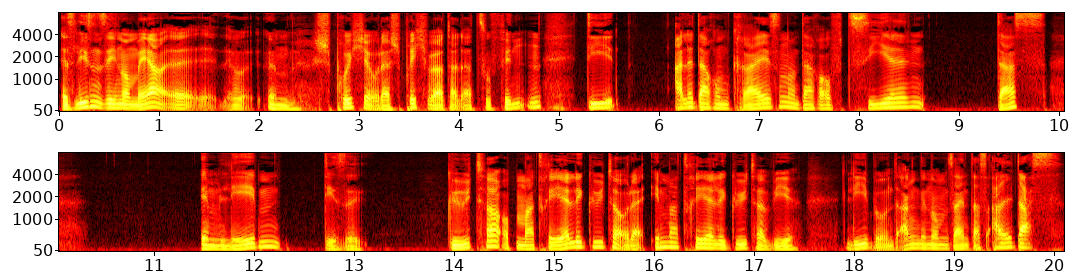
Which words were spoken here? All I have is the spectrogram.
Es ließen sich noch mehr äh, äh, Sprüche oder Sprichwörter dazu finden, die alle darum kreisen und darauf zielen, dass im Leben diese Güter, ob materielle Güter oder immaterielle Güter wie Liebe und angenommen sein, dass all das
